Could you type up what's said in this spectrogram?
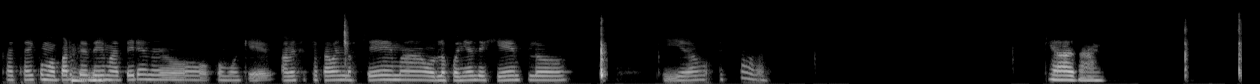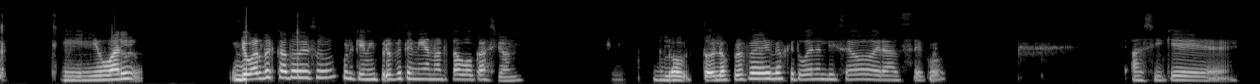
¿Cachai? Como parte de materia, no, como que a veces tocaban los temas o los ponían de ejemplo. Y era, estaba. Qué bacán. Sí, igual, yo igual rescato eso porque mis profes tenían harta vocación. Lo- todos los profes los que tuve en el liceo eran secos. Así que,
